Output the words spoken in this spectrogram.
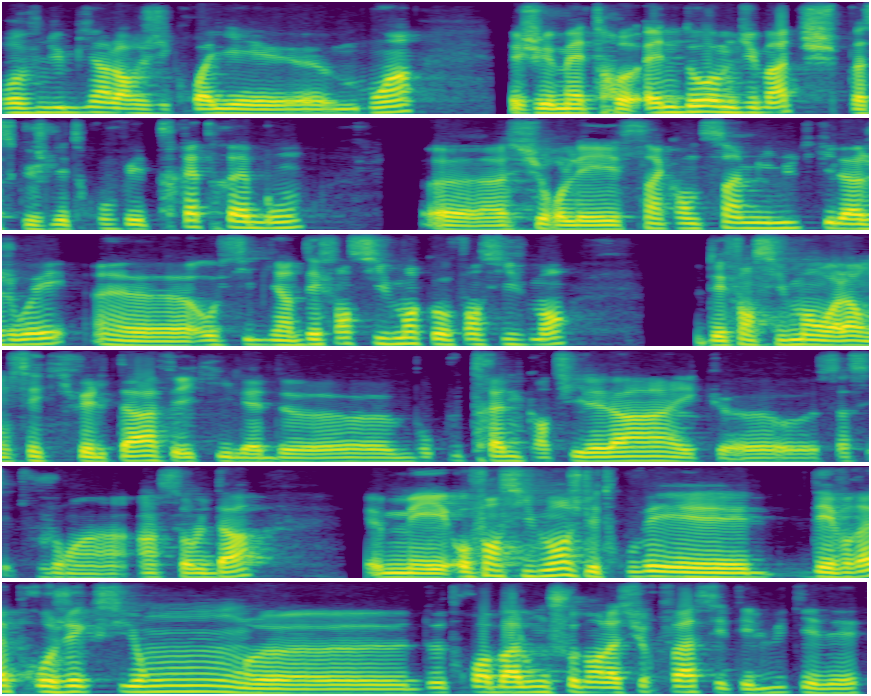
revenu bien alors que j'y croyais euh, moins, je vais mettre Endo homme du match parce que je l'ai trouvé très très bon euh, sur les 55 minutes qu'il a joué, euh, aussi bien défensivement qu'offensivement. Défensivement, voilà, on sait qu'il fait le taf et qu'il aide euh, beaucoup de traîne quand il est là et que ça c'est toujours un, soldat. Mais offensivement, je l'ai trouvé des vraies projections, deux trois ballons chauds dans la surface. C'était lui qui était,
